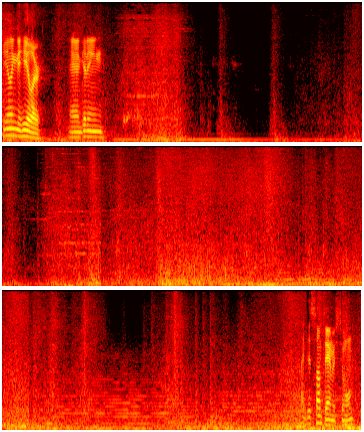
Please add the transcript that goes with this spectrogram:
Healing the healer. And getting... I did some damage to him.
